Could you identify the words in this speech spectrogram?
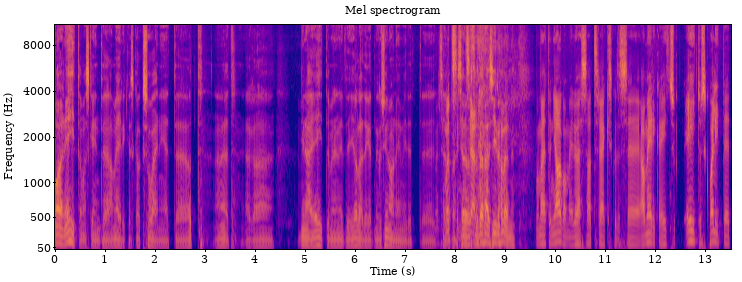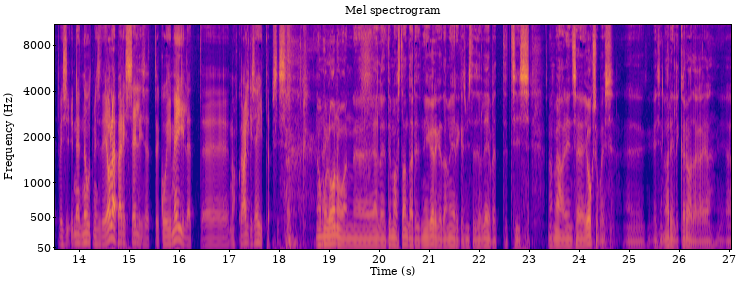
ma olen ehitamas käinud Ameerikas kaks suve, nii et äh, vot, näed, aga mina ja ehitamine, need ei ole tegelikult nagu sünonüümid, et, et sellepärast, sellepärast ma täna siin olen ma mäletan, Jaago meil ühes saates rääkis, kuidas see Ameerika ehitus, ehituskvaliteet või need nõudmised ei ole päris sellised kui meil, et eh, noh, kui algis ehitab, siis. no mul onu on eh, jälle, tema standardid nii kõrged Ameerikas, mis ta seal teeb, et, et siis noh, mina olin see jooksupoiss, eh, käisin harilik kõrva taga ja, ja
